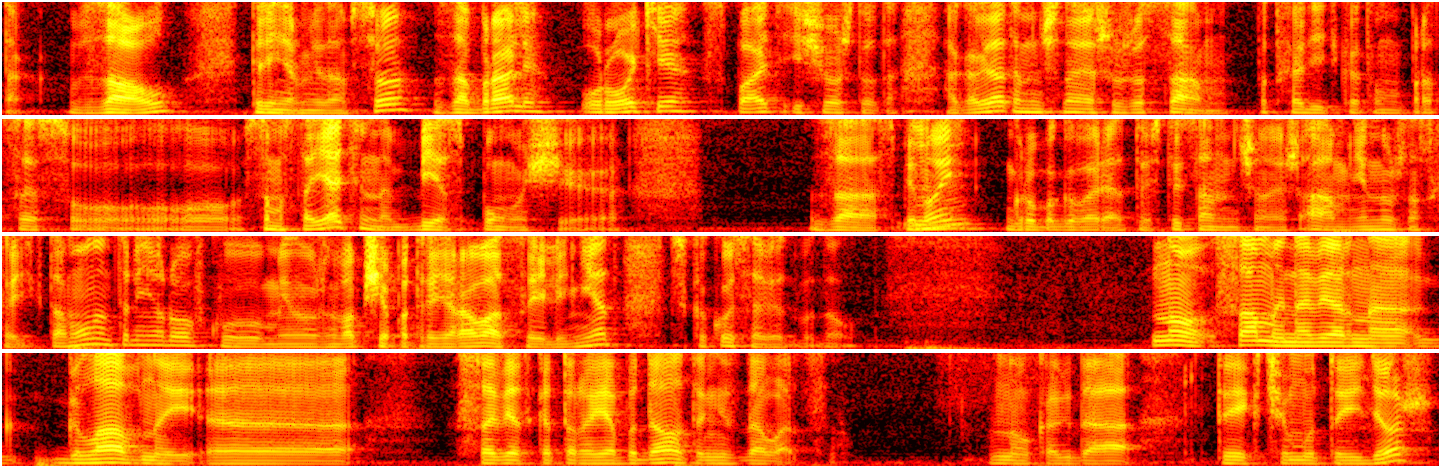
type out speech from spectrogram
так, в зал, тренер мне там все, забрали, уроки, спать, еще что-то. А когда ты начинаешь уже сам подходить к этому процессу самостоятельно, без помощи за спиной, Мгм. грубо говоря, то есть ты сам начинаешь, а, мне нужно сходить к тому на тренировку, мне нужно вообще потренироваться или нет, то есть какой совет бы дал? Ну, самый, наверное, главный э, совет, который я бы дал, это не сдаваться. Ну, когда ты к чему-то идешь,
